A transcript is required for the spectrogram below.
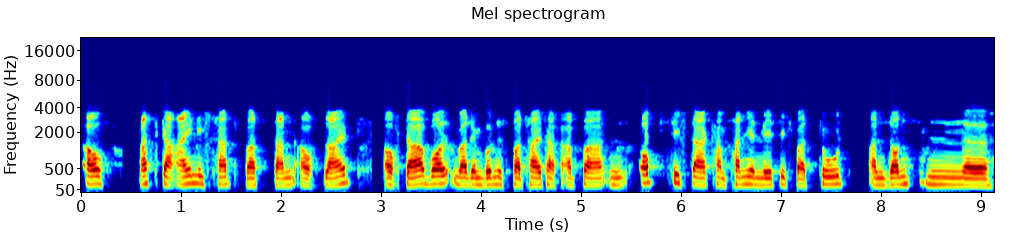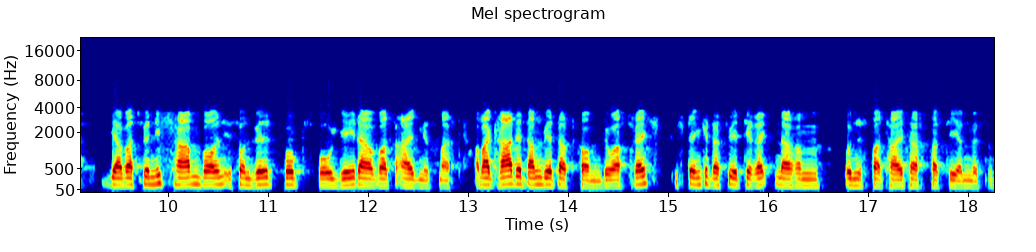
auf was geeinigt hat, was dann auch bleibt. Auch da wollten wir den Bundesparteitag abwarten, ob sich da kampagnenmäßig was tut. Ansonsten, äh, ja, was wir nicht haben wollen, ist so ein Wildbuchs, wo jeder was Eigenes macht. Aber gerade dann wird das kommen. Du hast recht. Ich denke, das wird direkt nach dem Bundesparteitag passieren müssen.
